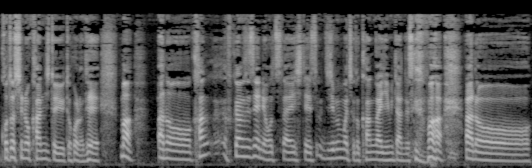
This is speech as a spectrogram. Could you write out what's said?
今年の漢字というところで、まあ、あの、かん深山先生にお伝えして、自分もちょっと考えてみたんですけど、まあ、あの、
